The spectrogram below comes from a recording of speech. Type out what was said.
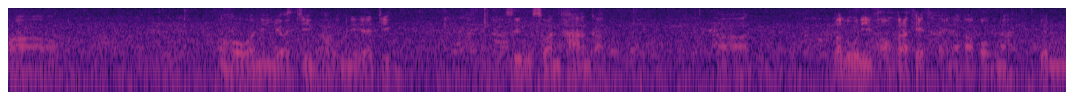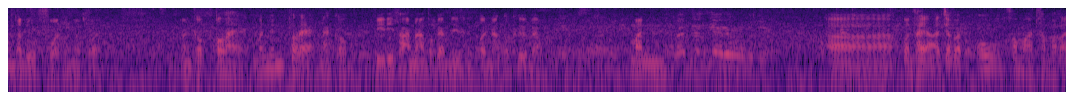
ว้าวโอ้โหวันนี้เยอะจริงครับผมวันนี้เยอะจริง ซึ่งสวนทางกับฤดูนี้ของประเทศไทยนะครับผมนะเป็นฤดูฝนนะทุกคนมันก็แปลกมันไม่แปลกนะก็ปีที่ผ่านมาก็แบบนี้แหละทุกคนนะก็คือแบบมัน คนไทยอาจจะแบบโอ้เข้ามาทำอะไร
